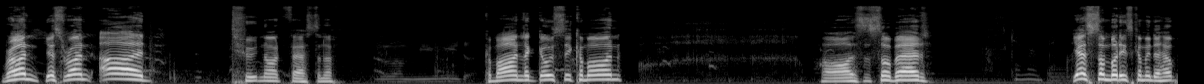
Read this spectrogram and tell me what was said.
Run! Yes, run! Ah! Too not fast enough. Come on, Legoshi, come on! Oh, this is so bad. Yes, somebody's coming to help.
